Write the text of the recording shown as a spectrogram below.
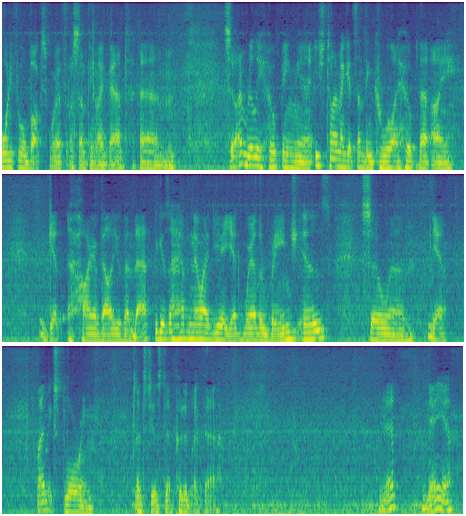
444 bucks worth or something like that. Um, so I'm really hoping uh, each time I get something cool, I hope that I get a higher value than that because I have no idea yet where the range is. So um, yeah, I'm exploring. Let's just uh, put it like that. Yeah, yeah, yeah.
